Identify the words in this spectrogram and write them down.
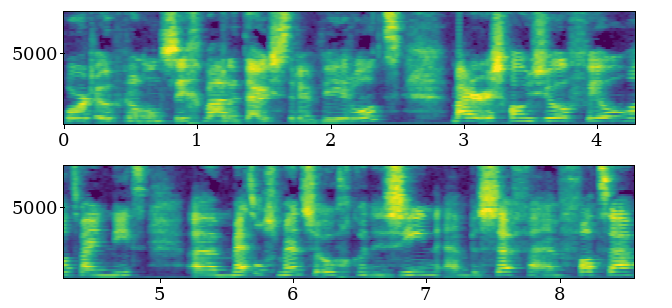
hoort over een onzichtbare, duistere wereld. Maar er is gewoon zoveel wat wij niet uh, met ons mensenoog kunnen zien en beseffen en vatten.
